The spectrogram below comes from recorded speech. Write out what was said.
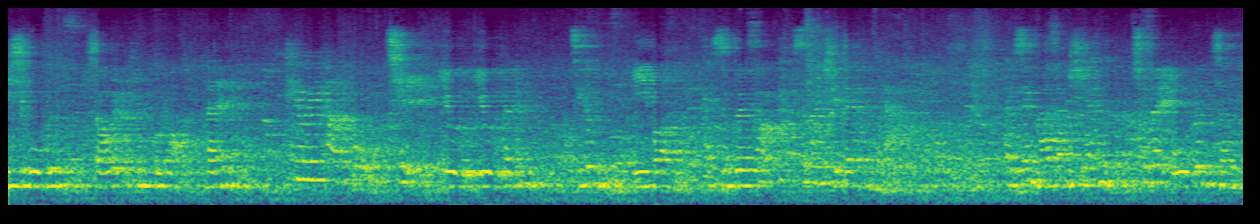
25분 서울 김포로 나는 해외 항공 766은 지금 2번 탑승구에서 탑승을 시작합니다. 탑승 마감 시간은 출발 5분 전입니다.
